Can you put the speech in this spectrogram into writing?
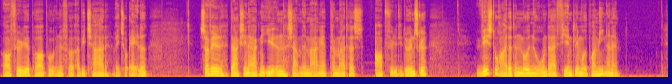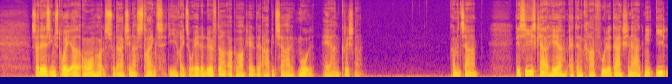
og følge påbudene for Avichar-ritualet, så vil Dakshinagni ilden sammen med mange pramathas opfylde dit ønske, hvis du retter den mod nogen, der er fjendtlig mod braminerne. Således instrueret overholdt Sudakshina strengt de rituelle løfter og påkaldte Abhichar mod herren Krishna. Kommentar. Det siges klart her, at den kraftfulde Dakshinagni ild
